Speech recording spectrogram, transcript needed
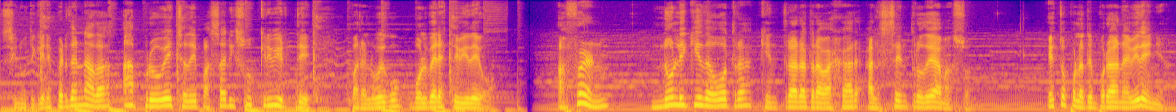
Si no te quieres perder nada, aprovecha de pasar y suscribirte para luego volver a este video. A Fern no le queda otra que entrar a trabajar al centro de Amazon. Esto es por la temporada navideña.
